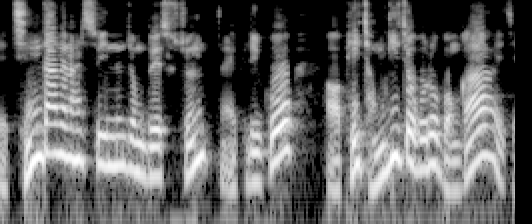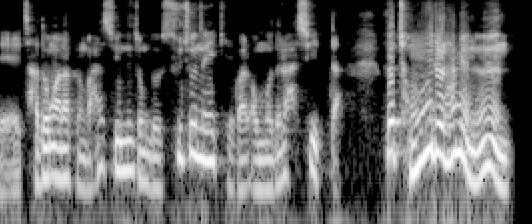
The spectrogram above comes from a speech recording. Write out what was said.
예, 진단을 할 수 있는 정도의 수준, 네, 그리고, 어, 비정기적으로 뭔가 이제 자동화나 그런 거 할 수 있는 정도 수준의 개발 업무들을 할 수 있다. 그래서 정리를 하면은,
